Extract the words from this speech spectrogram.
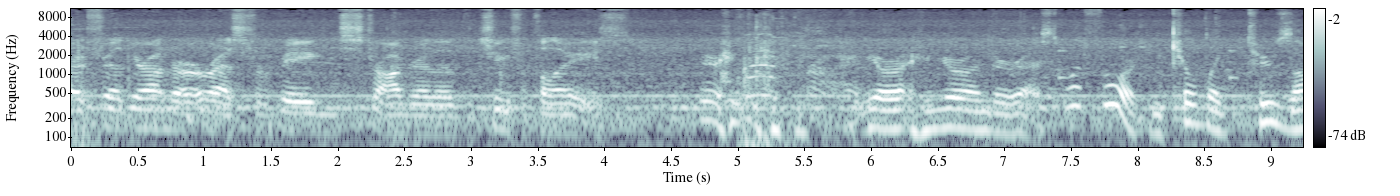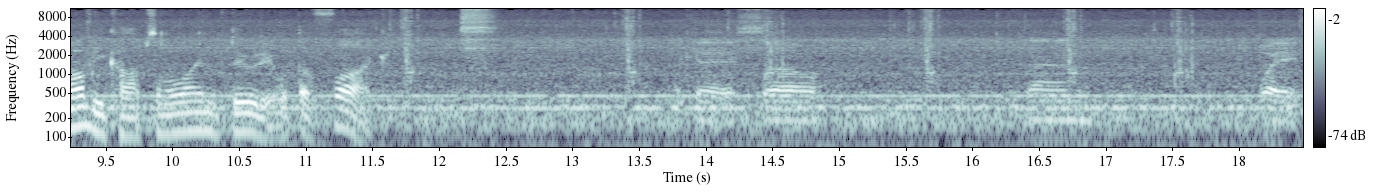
Redfield, you're under arrest for being stronger than the chief of police. You're you're under arrest. What for? You killed like two zombie cops in the line of duty. What the fuck? Okay, so then wait.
